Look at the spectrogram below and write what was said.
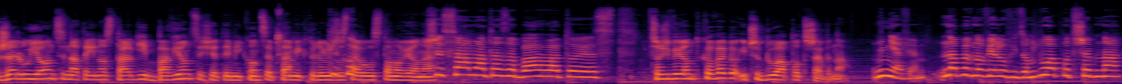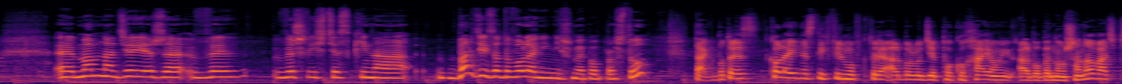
żerujący na tej nostalgii, bawiący się tymi konceptami, które już Tylko zostały ustanowione. Czy sama ta zabawa to jest... Coś wyjątkowego i czy była potrzebna? Nie wiem. Na pewno wielu widzom była potrzebna. E, Mam nadzieję, że wy wyszliście z kina bardziej zadowoleni niż my po prostu. Tak, bo to jest kolejny z tych filmów, które albo ludzie pokochają, albo będą szanować,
